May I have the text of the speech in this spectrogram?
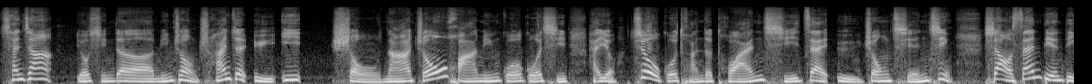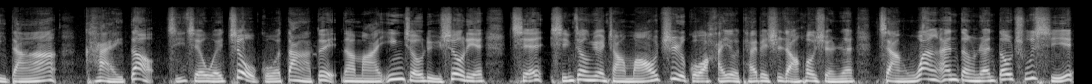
参加游行的民众穿着雨衣。手拿中华民国国旗，还有救国团的团旗，在雨中前进。下午三点抵达凯道，集结为救国大队。那马英九、吕秀莲、前行政院长毛治国，还有台北市长候选人蒋万安等人都出席，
